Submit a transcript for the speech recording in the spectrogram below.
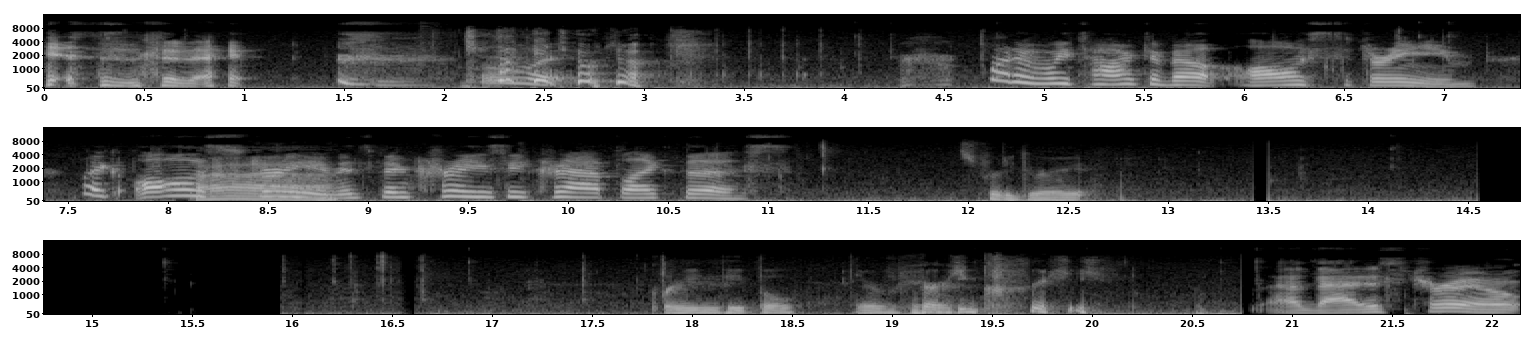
is today? I What, don't know. what have we talked about all stream? Like all Ah. stream, it's been crazy crap like this. It's pretty great. Green people, they're very green. Uh, that is true.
